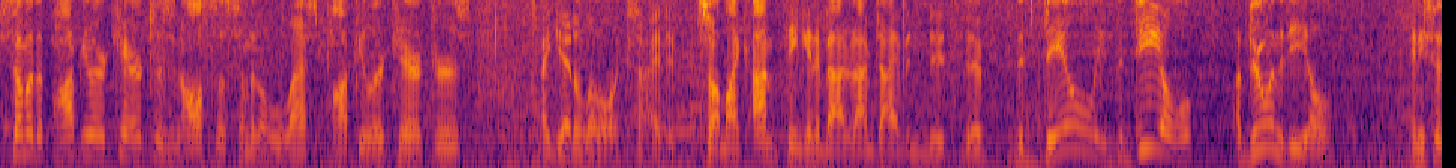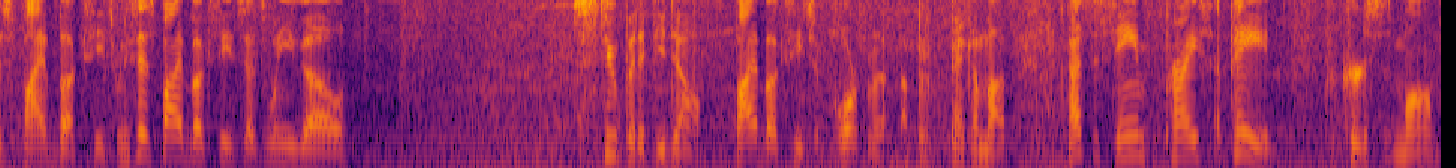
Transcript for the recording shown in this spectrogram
some of the popular characters and also some of the less popular characters, I get a little excited. So I'm like, I'm thinking about it, I'm diving into the, the deal, the deal of doing the deal, and he says five bucks each. When he says five bucks each, that's when you go, stupid if you don't. Five bucks each, of course, pick them up. That's the same price I paid for Curtis's mom.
